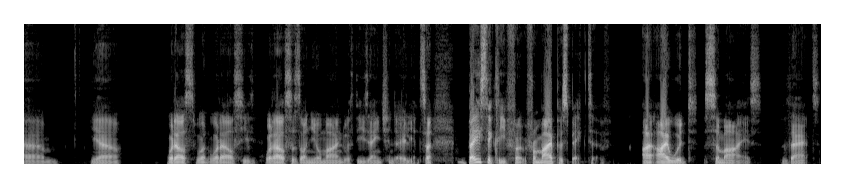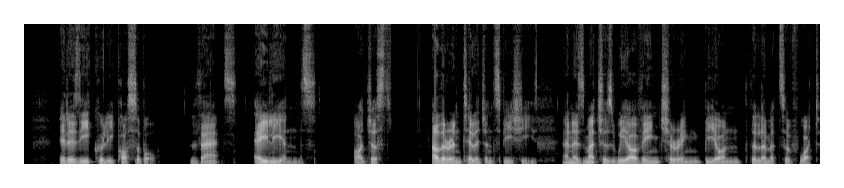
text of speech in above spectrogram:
Um, yeah. What else? What what else? You, what else is on your mind with these ancient aliens? So, basically, from from my perspective, I, I would surmise that it is equally possible that aliens are just other intelligent species. And as much as we are venturing beyond the limits of what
